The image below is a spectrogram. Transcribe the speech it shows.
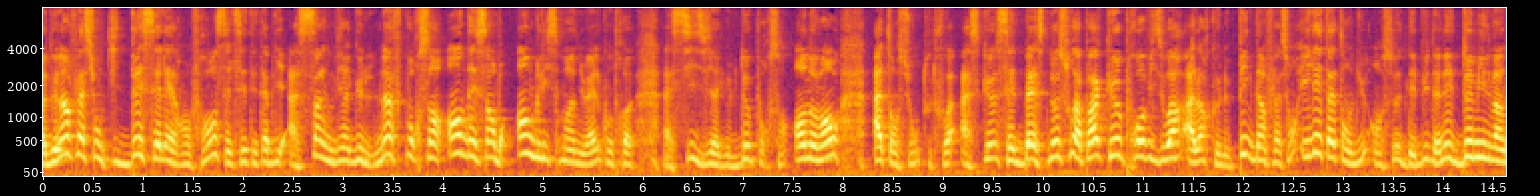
euh, de l'inflation qui décélère en France. Elle s'est établie à 5,9% en décembre en glissement annuel contre 6,2% en novembre. Attention toutefois à ce que cette baisse ne soit pas que provisoire alors que le pic d'inflation, il est attendu en ce début d'année 2020.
